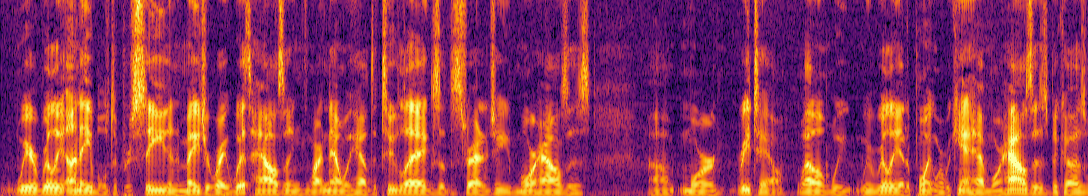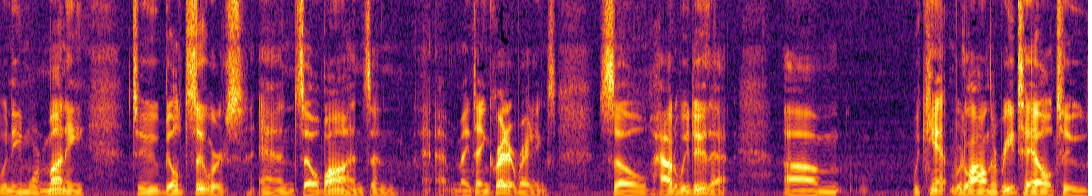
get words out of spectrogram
we're really unable to proceed in a major way with housing. Right now, we have the two legs of the strategy more houses, um, more retail. Well, we, we're really at a point where we can't have more houses because we need more money to build sewers and sell bonds and maintain credit ratings. So, how do we do that? Um, we can't rely on the retail to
